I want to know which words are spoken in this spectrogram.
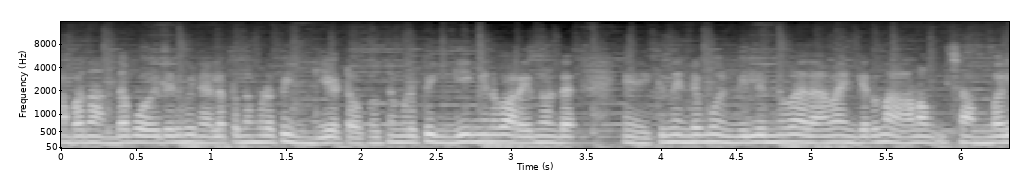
അപ്പോൾ നന്ദ പോയതിന് പിന്നാലെ അപ്പം നമ്മുടെ പിങ്കി കേട്ടോ. അപ്പം നമ്മുടെ പിങ്കി ഇങ്ങനെ പറയുന്നുണ്ട് എനിക്ക് നിന്റെ മുന്നിൽ ഇന്ന് വരാൻ ഭയങ്കര നാണം ചമ്മൽ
